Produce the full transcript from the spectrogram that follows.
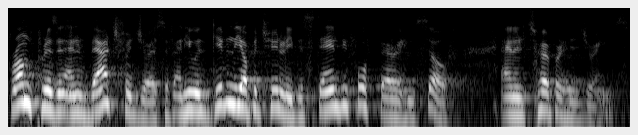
from prison and vouched for Joseph. And he was given the opportunity to stand before Pharaoh himself and interpret his dreams.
